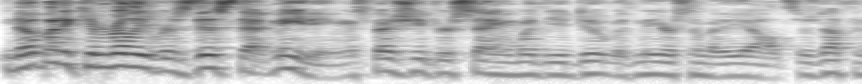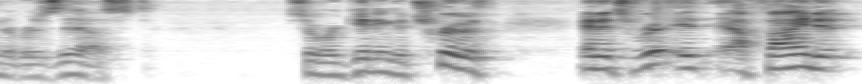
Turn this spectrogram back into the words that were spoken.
nobody can really resist that meeting, especially if you're saying whether you do it with me or somebody else. There's nothing to resist. So we're getting the truth. And it's, re- it, I find it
